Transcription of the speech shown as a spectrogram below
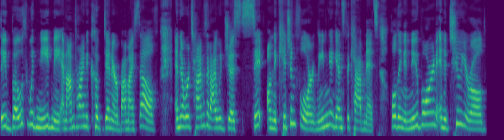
They both would need me and I'm trying to cook dinner by myself. And there were times that I would just sit on the kitchen floor, leaning against the cabinets, holding a newborn and a two year old,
